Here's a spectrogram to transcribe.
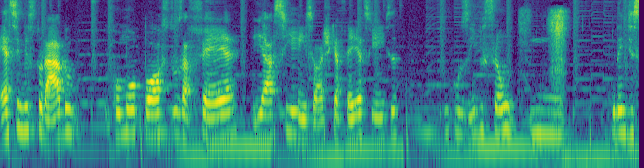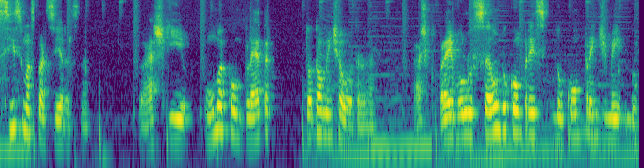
é se misturado como opostos a fé e a ciência. Eu acho que a fé e a ciência, inclusive, são grandíssimas parceiras, né? Eu acho que uma completa totalmente a outra, né? Eu Acho que para a evolução do, compre do compreendimento, do-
